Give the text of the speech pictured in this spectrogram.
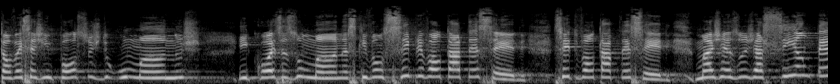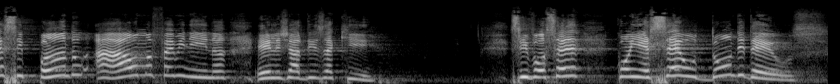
Talvez seja em poços humanos em coisas humanas que vão sempre voltar a ter sede, sempre voltar a ter sede. Mas Jesus já se antecipando a alma feminina, ele já diz aqui: Se você conhecer o dom de Deus,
